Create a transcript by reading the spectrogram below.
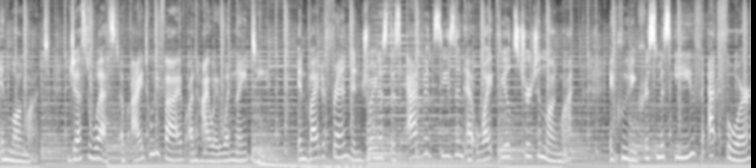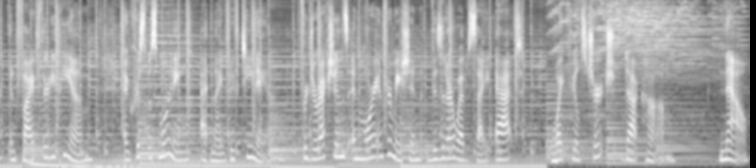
in Longmont, just west of I 25 on Highway 119. Invite a friend and join us this Advent season at Whitefields Church in Longmont, including Christmas Eve at 4 and 5:30 p.m and Christmas morning at 9:15 a.m. For directions and more information, visit our website at whitefieldschurch.com. Now,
